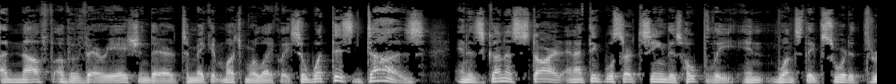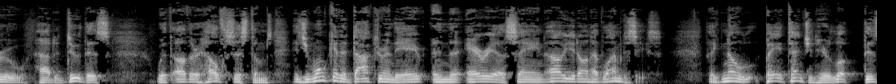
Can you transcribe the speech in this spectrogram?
enough of a variation there to make it much more likely. So what this does and is going to start, and I think we'll start seeing this hopefully in once they've sorted through how to do this with other health systems, is you won't get a doctor in the in the area saying, "Oh, you don't have Lyme disease." It's like, no, pay attention here. Look, this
